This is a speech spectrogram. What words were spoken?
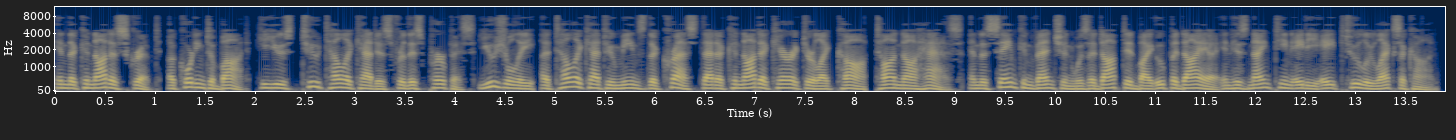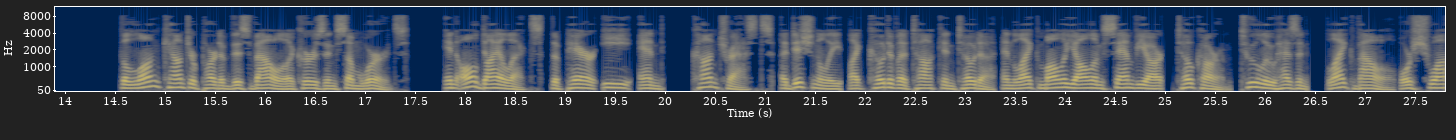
in the Kannada script, according to Bhatt, he used two telekatus for this purpose usually, a telekatu means the crest that a Kannada character like ka, ta na has, and the same convention was adopted by Upadhyaya in his 1988 Tulu lexicon. The long counterpart of this vowel occurs in some words. In all dialects, the pair, e, and contrasts. Additionally, like Kodava takk and Toda, and like Malayalam Samvyar, Tokaram, Tulu has an like vowel or schwa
